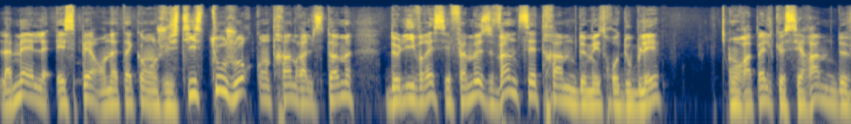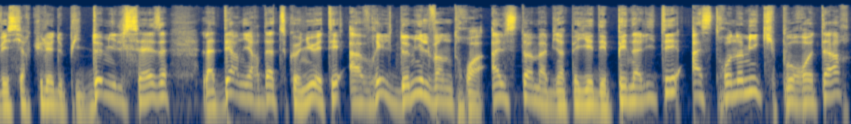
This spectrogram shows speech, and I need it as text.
La MEL espère en attaquant en justice toujours contraindre Alstom de livrer ses fameuses 27 rames de métro doublées. On rappelle que ces rames devaient circuler depuis 2016. La dernière date connue était avril 2023. Alstom a bien payé des pénalités astronomiques pour retard,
